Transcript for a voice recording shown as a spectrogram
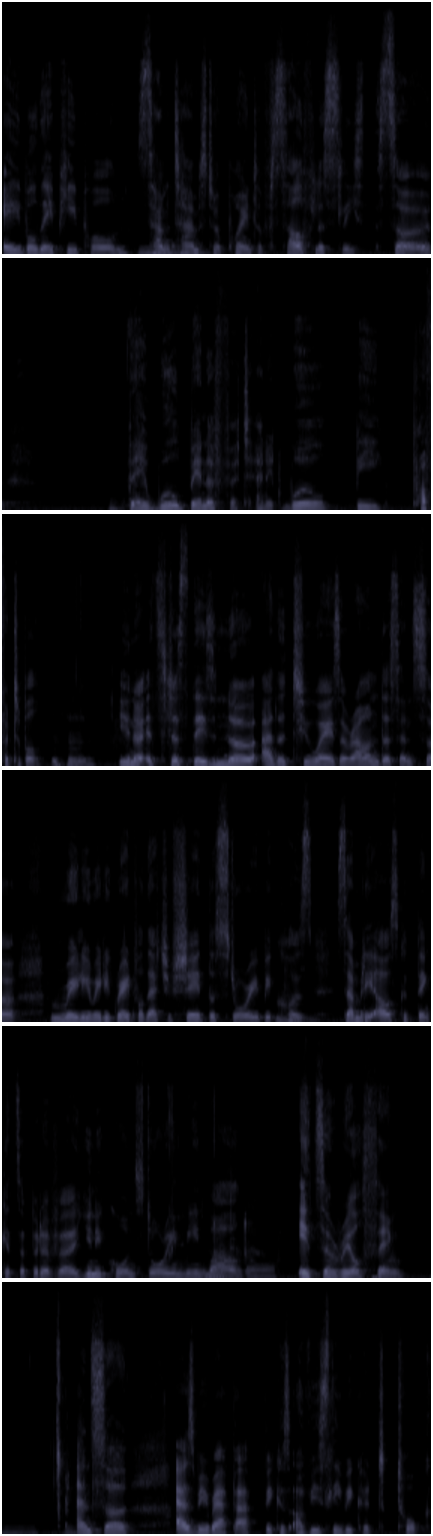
enable their people, mm-hmm. sometimes to a point of selflessly so, they will benefit and it will be profitable. Mm-hmm. You know, it's just there's no other two ways around this. And so I'm really, really grateful that you've shared this story because mm-hmm. somebody else could think it's a bit of a unicorn story. And meanwhile, it's a real thing. Mm-hmm. And so as we wrap up, because obviously we could talk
